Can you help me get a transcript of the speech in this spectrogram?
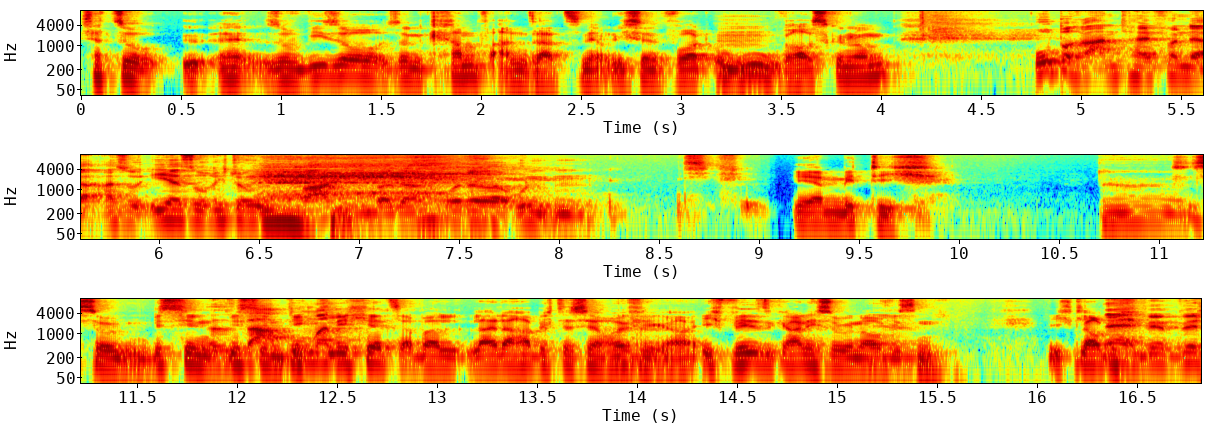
Es hat so, äh, so wie so, so einen Krampfansatz. Ne? Und ich sofort uh, rausgenommen obere Anteil von der, also eher so Richtung Wadenübergang oder unten? Eher mittig. Ah. so ein bisschen, also bisschen dicklich jetzt, aber leider habe ich das ja häufiger. Ich will es gar nicht so genau ja. wissen. Ich glaube, nee, wir, wir,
